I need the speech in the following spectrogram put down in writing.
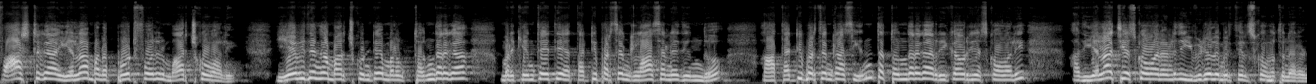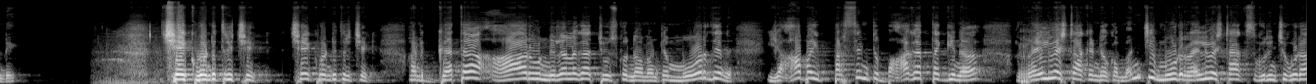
ఫాస్ట్గా ఎలా మన పోర్ట్ఫోలియోని మార్చుకోవాలి? ఏ విధంగా మార్చుకుంటే మనం తొందరగా మనకి ఎంతైతే థర్టీ పర్సెంట్ లాస్ అనేది ఉందో ఆ థర్టీ పర్సెంట్ లాస్ ఎంత తొందరగా రికవర్ చేసుకోవాలి? అది ఎలా చేసుకోవాలి అనేది ఈ వీడియోలో మీరు తెలుసుకోబోతున్నారండి. Check one two three check check one two three check and గత ఆరు నెలలుగా చూసుకున్నామంటే మోర్ దెన్ యాభై పర్సెంట్ బాగా తగ్గిన రైల్వే స్టాక్ అండి. ఒక మంచి మూడు రైల్వే స్టాక్స్ గురించి కూడా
